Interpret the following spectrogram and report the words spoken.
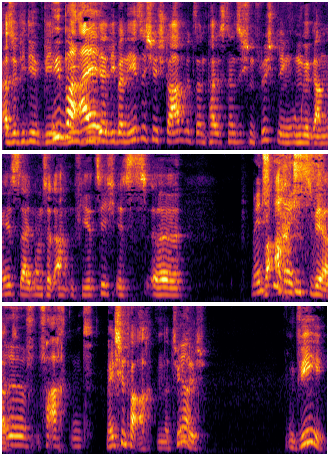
Also wie, die, wie, Überall- wie, wie der libanesische Staat mit seinen palästinensischen Flüchtlingen umgegangen ist seit 1948, ist äh, Verachtenswert. äh, verachtend. menschenverachtend, natürlich. Und wie?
